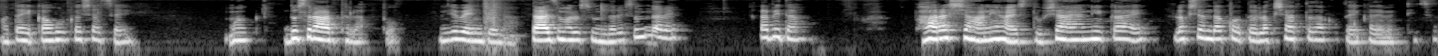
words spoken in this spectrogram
आता हे काहूर कशाचं आहे? मग दुसरा अर्थ लागतो. म्हणजे व्यंजना. ताजमहल सुंदर आहे. सुंदर आहे. अभिता फारच शहाणी आहेस तू. शहाणी काय? लक्षण दाखवतं लक्षार्थ दाखवतं एखाद्या व्यक्तीचं.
